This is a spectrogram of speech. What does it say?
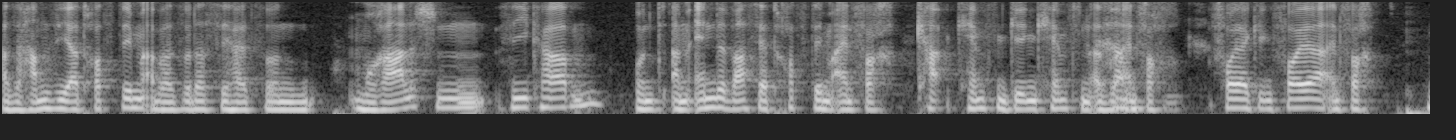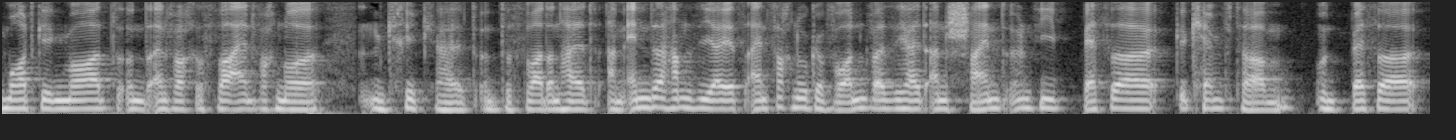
also haben sie ja trotzdem, aber so, dass sie halt so einen moralischen Sieg haben. Und am Ende war es ja trotzdem einfach Kämpfen gegen Kämpfen, also Kampfsieg. einfach Feuer gegen Feuer, einfach Mord gegen Mord und einfach, es war einfach nur ein Krieg halt. Und das war dann halt, am Ende haben sie ja jetzt einfach nur gewonnen, weil sie halt anscheinend irgendwie besser gekämpft haben und besser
